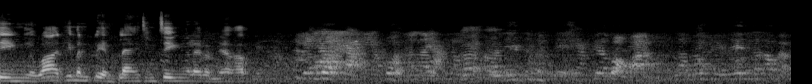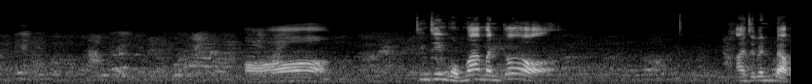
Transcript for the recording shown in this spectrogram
ริง ๆ หรือว่าที่มันเปลี่ยนแปลงจริง ๆ อะไรแบบเนี้ยครับเป็นบทแบบบทอะไรที่เราอยากจะเล่นแบบเจ๊ที่เราบอกว่าเราไม่เคยเล่นแล้วเราแบบไม่อยากเล่นบทซ้ำๆอะไรอย่างเงี้ยบทไหนเราอ๋อ จริง ๆ ผมว่ามันก็ อาจจะเป็นแบบ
